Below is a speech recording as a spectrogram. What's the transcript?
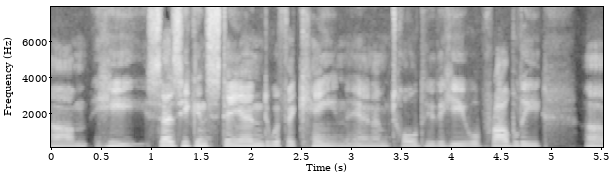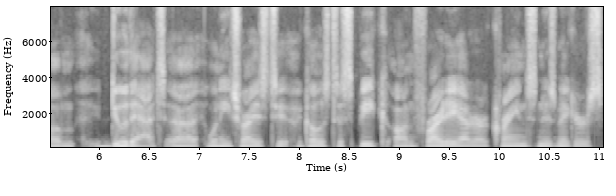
Um, he says he can stand with a cane, and I'm told that he will probably um, do that uh, when he tries to goes to speak on Friday at our Crain's Newsmakers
